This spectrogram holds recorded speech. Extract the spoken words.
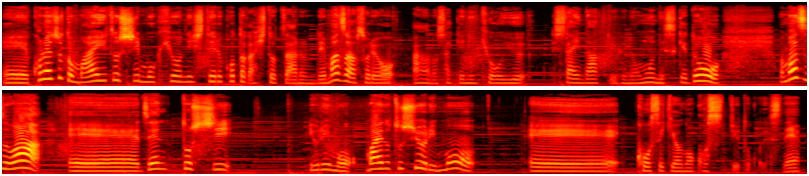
えー、これはちょっと毎年目標にしていることが一つあるのでまずはそれをあの先に共有したいなというふうに思うんですけど、まずは、えー、前年よりも、前の年よりも、えー、功績を残すっていうところですね。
